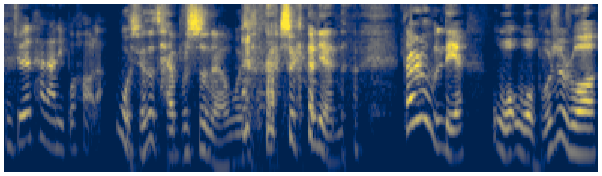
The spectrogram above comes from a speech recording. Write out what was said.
你觉得他哪里不好了？我觉得才不是呢，我觉得还是看脸的。但是我脸，我我不是说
